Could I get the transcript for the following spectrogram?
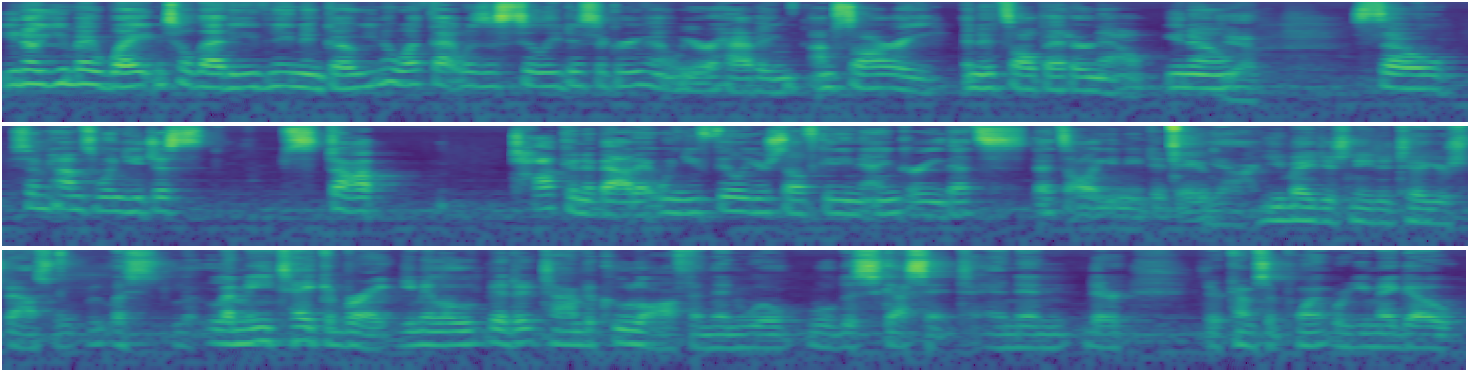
you know, you may wait until that evening and go, you know what, that was a silly disagreement we were having. I'm sorry, and it's all better now. You know. Yeah. So sometimes when you just stop talking about it, when you feel yourself getting angry, that's that's all you need to do. yeah you may just need to tell your spouse "Well, let's let me take a break give me a little bit of time to cool off and then we'll we'll discuss it and then there there comes a point where you may go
